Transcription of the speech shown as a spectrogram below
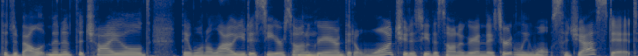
the development of the child. They won't allow you to see your sonogram. Mm-hmm. They don't want you to see the sonogram. They certainly won't suggest it.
